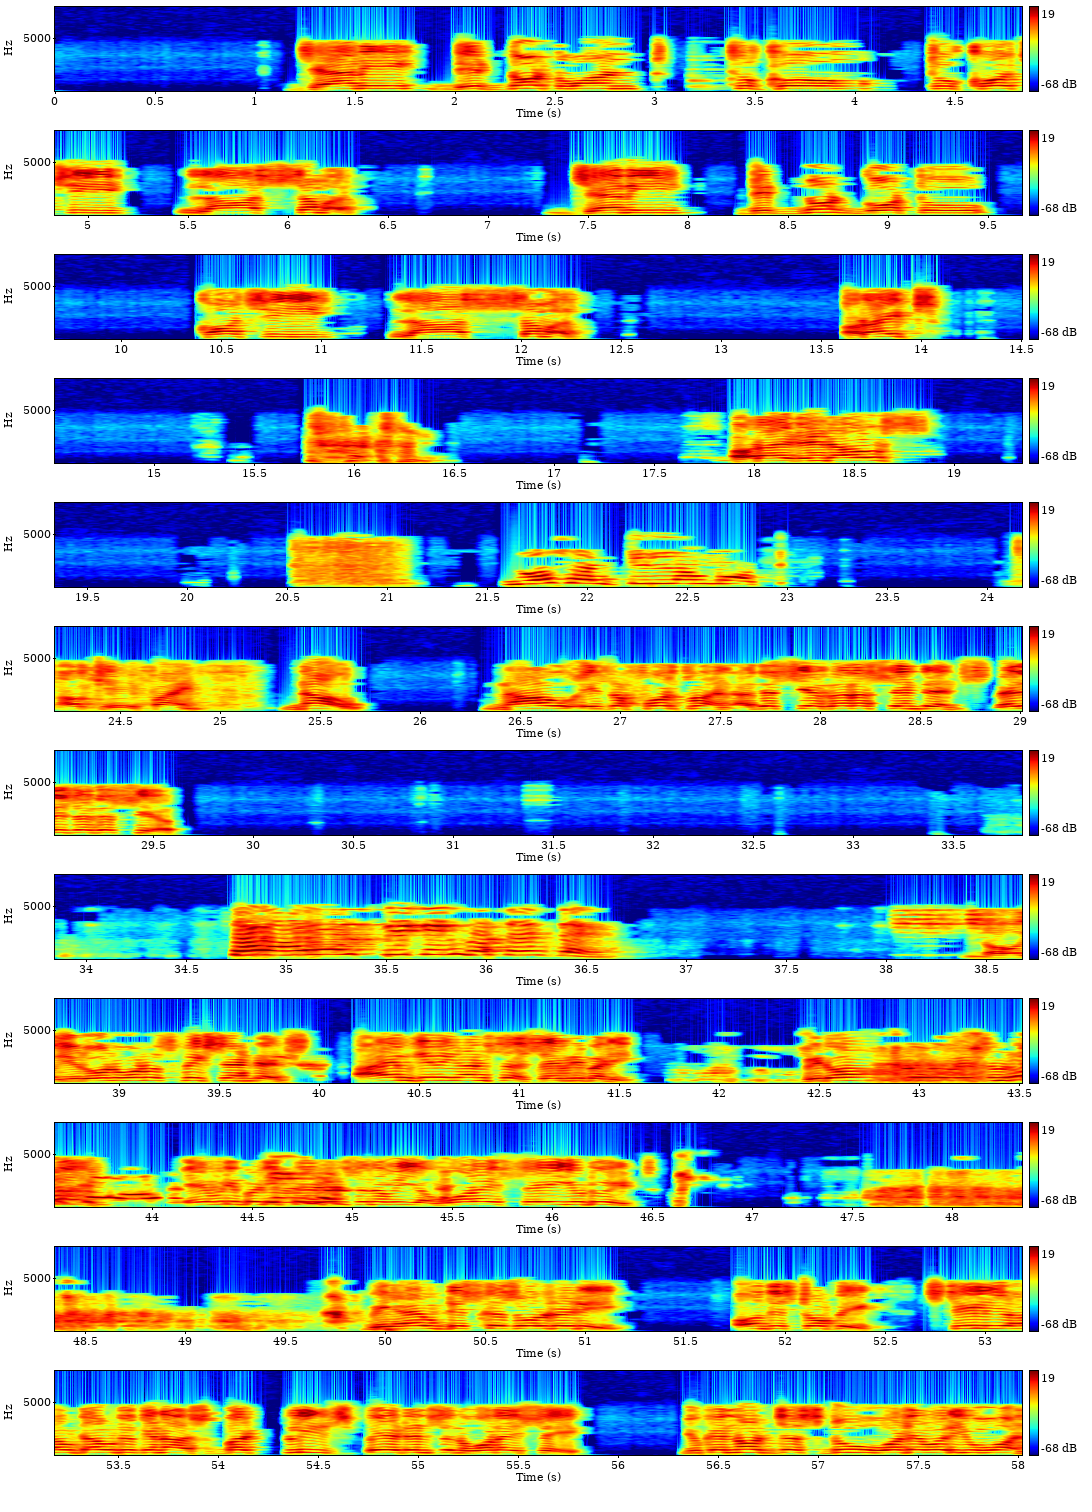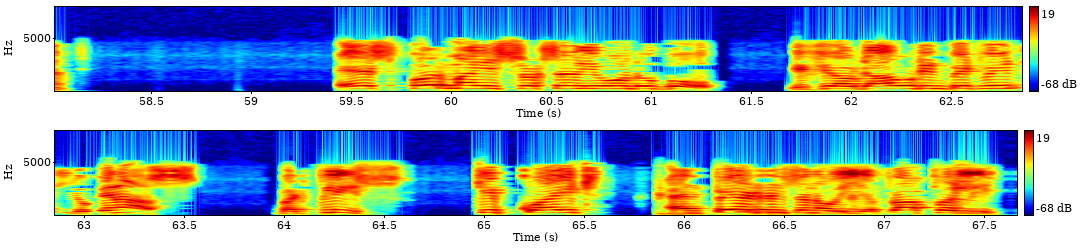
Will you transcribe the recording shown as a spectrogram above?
Jenny did not want to go to Kochi last summer. Jenny did not go to Kochi last summer. Alright? Alright, any doubts? No, sir, till now not. Okay, fine. Now, now is the fourth one. Agastya Gara sentence. Where is Agastya? Sir, I am speaking the sentence. No, you don't want to speak sentence. I am giving answers, everybody. We don't want to waste our time. Everybody pay attention over here. What I say, you do it. We have discussed already on this topic. Still you have doubt, you can ask. But please pay attention what I say. You cannot just do whatever you want. As per my instruction, you want to go. If you have doubt in between, you can ask. But please keep quiet and pay attention over here properly.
